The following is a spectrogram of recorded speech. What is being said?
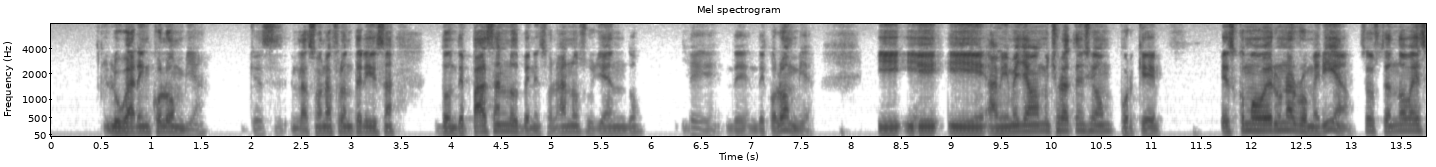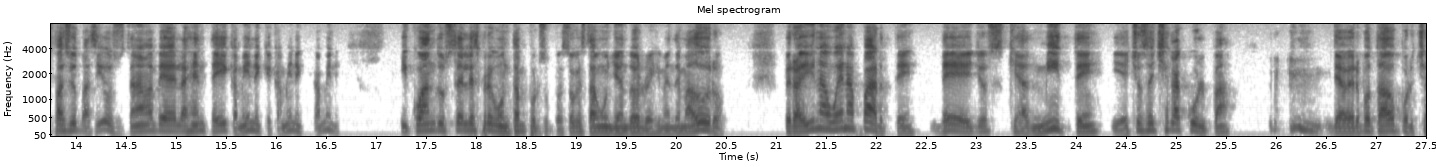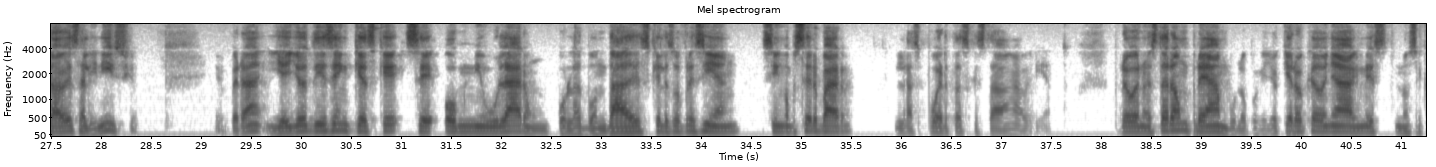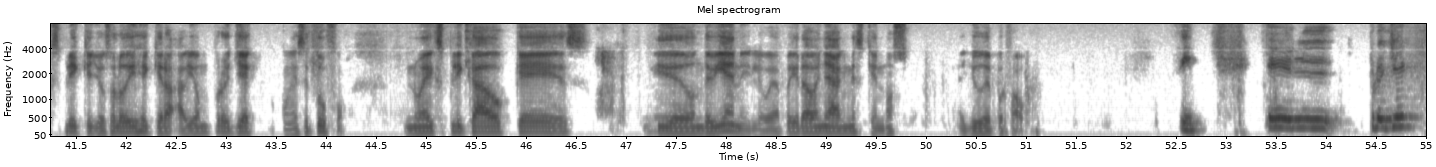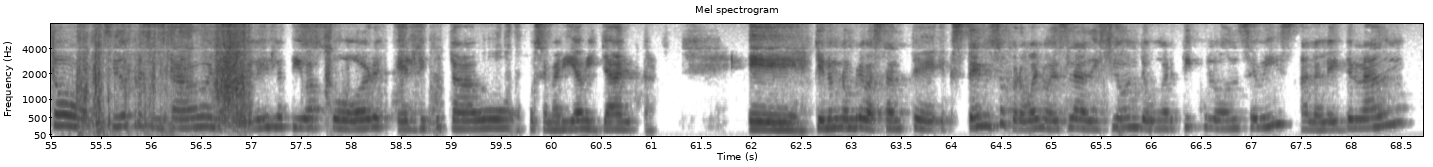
lugar en Colombia, que es en la zona fronteriza, donde pasan los venezolanos huyendo de, Colombia. Y, a mí me llama mucho la atención porque es como ver una romería. O sea, usted no ve espacios vacíos, usted nada más ve a la gente ahí, camine, que camine, que camine. Y cuando usted les preguntan, por supuesto que están huyendo del régimen de Maduro pero hay una buena parte de ellos que admite y de hecho se echa la culpa de haber votado por Chávez al inicio. Eh, ¿verdad? Y ellos dicen que es que se omnibularon por las bondades que les ofrecían sin observar las puertas que estaban abriendo. Pero bueno, esto era un preámbulo, porque yo quiero que doña Agnes nos explique, yo solo dije que había un proyecto con ese tufo, no he explicado qué es ni de dónde viene, y le voy a pedir a doña Agnes que nos ayude, por favor. Sí, el proyecto ha sido presentado en la Asamblea Legislativa por el diputado José María Villalta. Eh, tiene un nombre bastante extenso, pero bueno, es la adición de un artículo 11 bis a la ley de radio,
